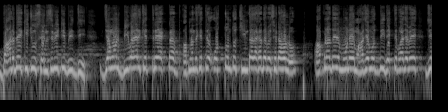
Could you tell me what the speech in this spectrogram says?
বাড়বে কিছু সেন্সিটিভিটি বৃদ্ধি। যেমন বিবাহের ক্ষেত্রে একটা, আপনাদের ক্ষেত্রে অত্যন্ত চিন্তা দেখা দেবে, সেটা হলো আপনাদের মনে মাঝে মধ্যেই দেখতে পাওয়া যাবে যে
